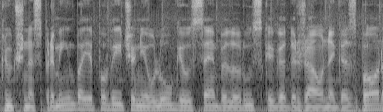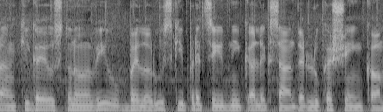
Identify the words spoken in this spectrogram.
Ključna sprememba je povečanje vloge vse beloruskega državnega zbora, ki ga je ustanovil beloruski predsednik Aleksandr Lukašenko.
